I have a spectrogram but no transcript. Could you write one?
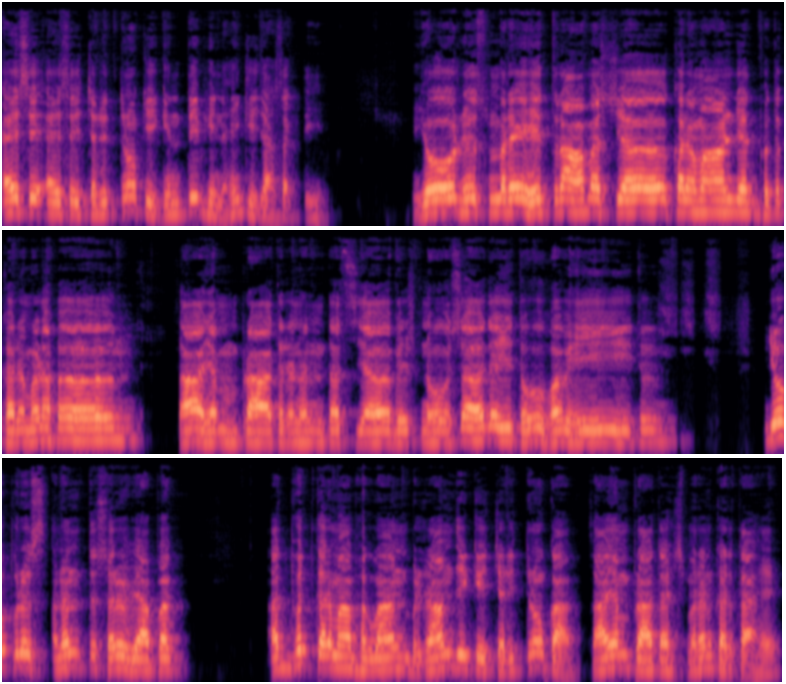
ऐसे ऐसे चरित्रों की गिनती भी नहीं की जा सकती। यो निस्मरेत रामस्य कर्माण्यद्भुत कर्मण सायं प्रातरनंत विष्णु सदयितो भवेत। जो पुरुष अनंत सर्वव्यापक, अद्भुत कर्मा भगवान बलराम जी के चरित्रों का सायं प्रातः स्मरण करता है,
